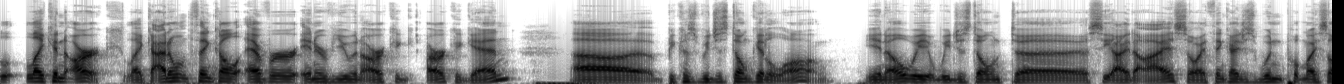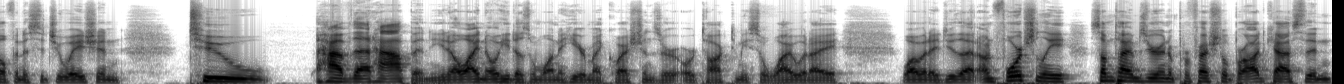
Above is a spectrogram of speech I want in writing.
l- like an arc. Like I don't think I'll ever interview an arc arc again, uh, because we just don't get along. You know, we we just don't uh, see eye to eye. So I think I just wouldn't put myself in a situation to have that happen. You know, I know he doesn't want to hear my questions or, or talk to me. So why would I? Why would I do that? Unfortunately, sometimes you're in a professional broadcast, and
